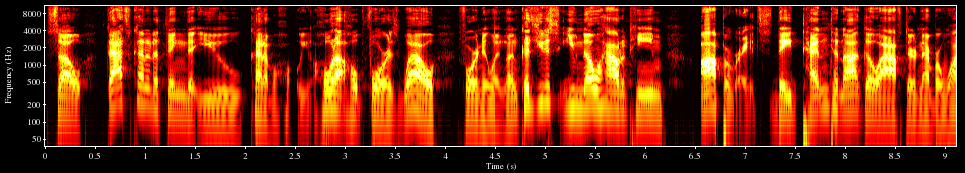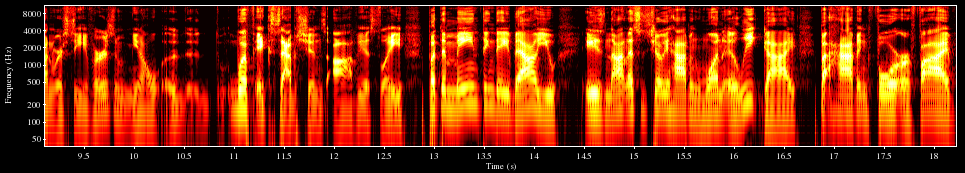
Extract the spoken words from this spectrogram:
So that's kind of the thing that you kind of hold out hope for as well for New England because you just you know how the team operates. They tend to not go after number one receivers, you know, uh, with exceptions, obviously. But the main thing they value is not necessarily having one elite guy, but having four or five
